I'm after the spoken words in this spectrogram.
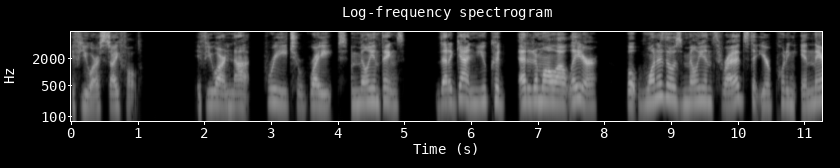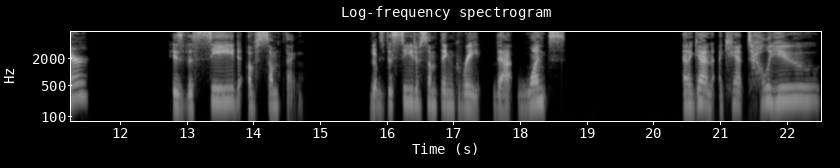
if you are stifled if you are mm. not free to write a million things that again, you could edit them all out later. But one of those million threads that you're putting in there is the seed of something. Yep. Is the seed of something great that once, and again, I can't tell you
